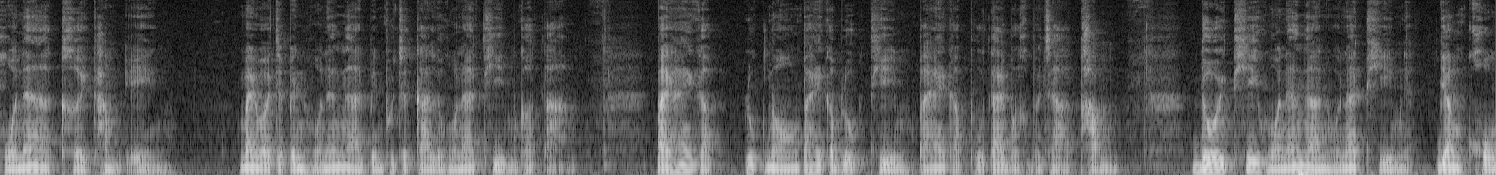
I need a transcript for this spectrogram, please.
หัวหน้าเคยทำเอง ไม่ว่าจะเป็นหัวหน้างานเป็นผู้จัดการหรือหัวหน้าทีมก็ตาม ไปให้กับลูกน้องไปให้กับลูกทีม ไปให้กับผู้ใต้บังคับบัญชาทำโดยที่หัวหน้างานหัวหน้าทีมเนี่ยยังคง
